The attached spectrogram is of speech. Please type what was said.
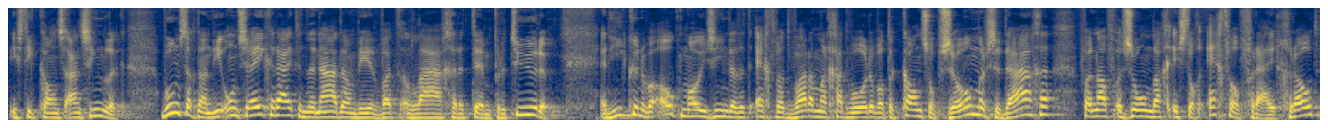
is die kans aanzienlijk. Woensdag dan die onzekerheid en daarna dan weer wat lagere temperaturen. En hier kunnen we ook mooi zien dat het echt wat warmer gaat worden. Want de kans op zomerse dagen vanaf zondag is toch echt wel vrij groot.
